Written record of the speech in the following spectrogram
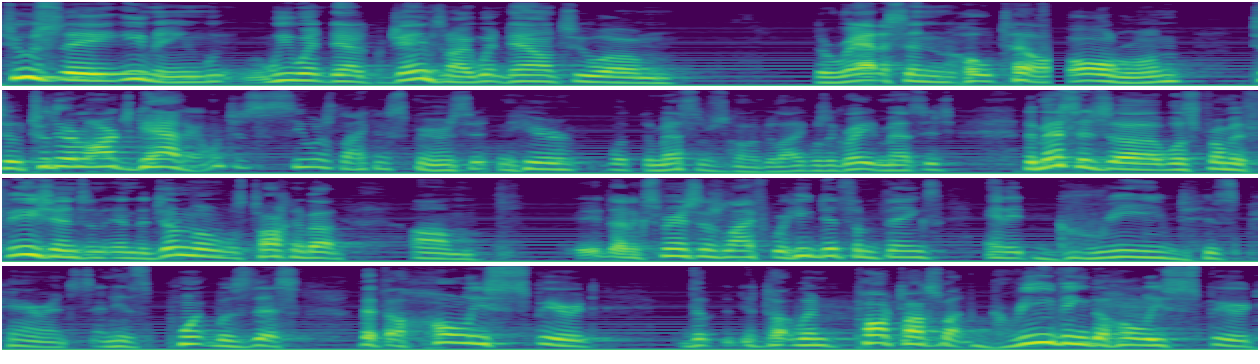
Tuesday evening, we, we, went down, James and I went down to um, the Radisson Hotel ballroom to, to their large gathering. I want you to see what it's like and experience it and hear what the message was going to be like. It was a great message. The message uh, was from Ephesians, and, and, the gentleman was talking about um, that experience in his life where he did some things and it grieved his parents. And his point was this that the Holy Spirit, the, when Paul talks about grieving the Holy Spirit,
